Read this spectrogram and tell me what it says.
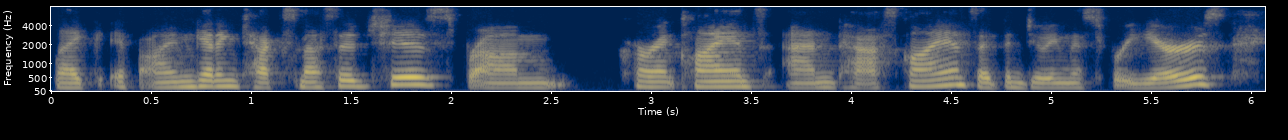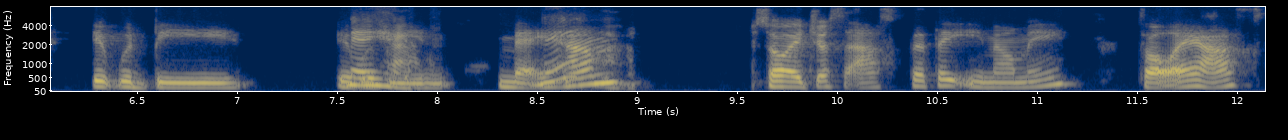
like, if I'm getting text messages from current clients and past clients. I've been doing this for years. It would be it mayhem. would be mayhem. Yeah. So I just ask that they email me. That's all I ask.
